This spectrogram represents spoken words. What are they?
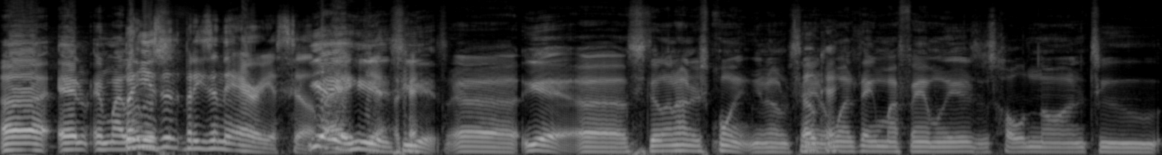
Uh, and and my but he's in, but he's in the area still. Yeah, right? yeah, he yeah, is. Okay. He is. Uh, yeah, uh, still in Hunters Point. You know what I'm saying. Okay. One thing my family is is holding on to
